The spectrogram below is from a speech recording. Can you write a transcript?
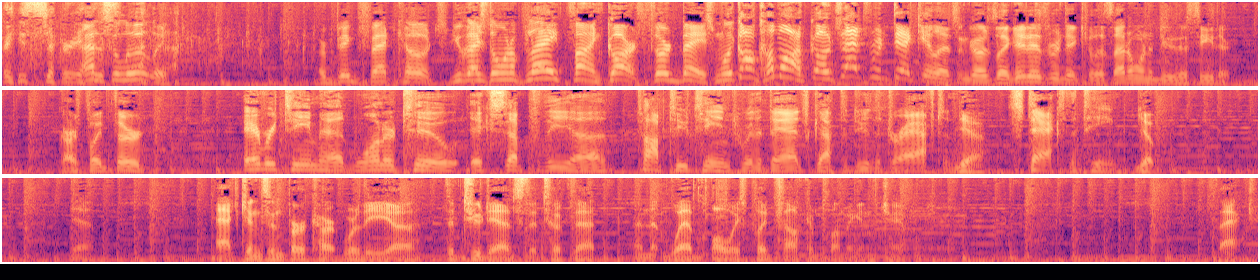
Are you serious? Absolutely. Our big fat coach. You guys don't want to play? Fine, Garth, third base. I'm like, oh, come on, coach, that's ridiculous. And Garth's like, it is ridiculous. I don't want to do this either. Garth played third. Every team had one or two, except for the uh, top two teams where the dads got to do the draft and Yeah. stack the team. Yep. Yeah. Atkins and Burkhart were the uh, the two dads that took that, and that Webb always played Falcon Plumbing in the championship. Fact.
